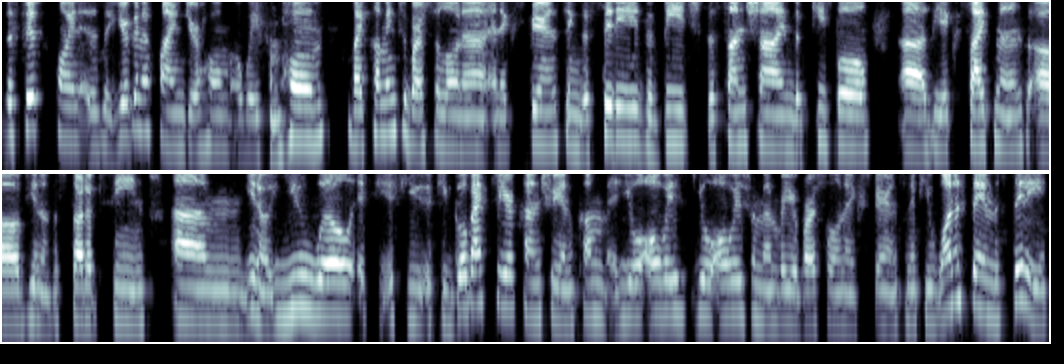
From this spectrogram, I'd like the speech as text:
the fifth point is that you're going to find your home away from home by coming to Barcelona and experiencing the city, the beach, the sunshine, the people, uh, the excitement of, you know, the startup scene. Um, you know, you will, if, if you if you go back to your country and come, you'll always you'll always remember your Barcelona experience. And if you want to stay in the city,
